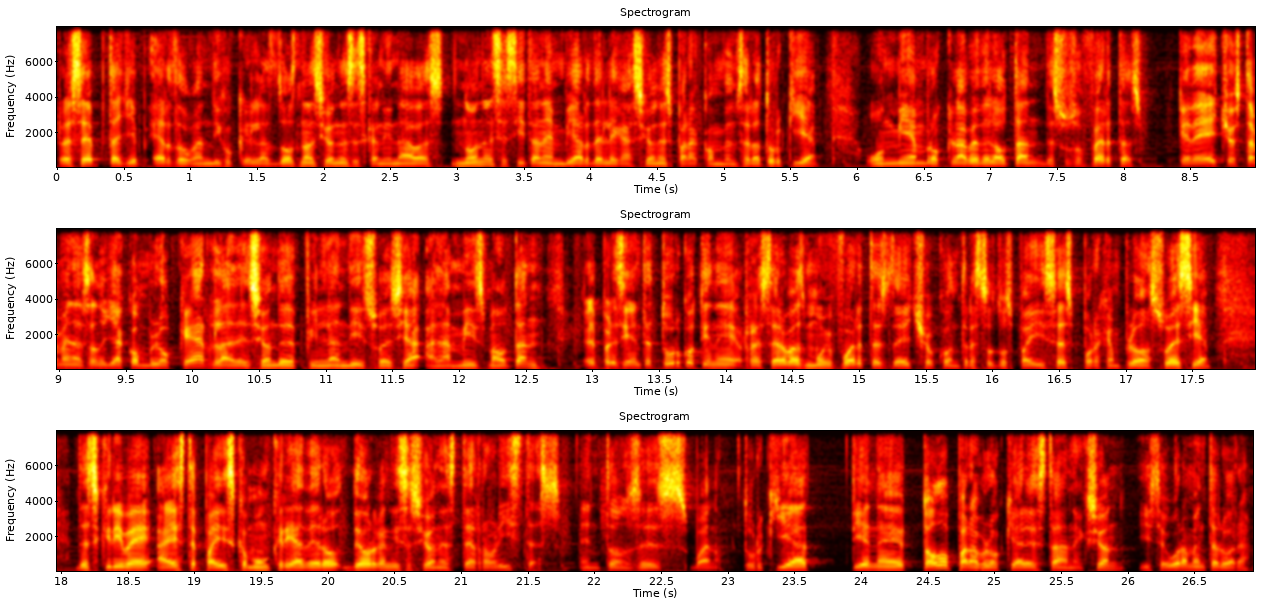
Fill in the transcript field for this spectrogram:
Recep Tayyip Erdogan dijo que las dos naciones escandinavas no necesitan enviar delegaciones para convencer a Turquía, un miembro clave de la OTAN, de sus ofertas, que de hecho está amenazando ya con bloquear la adhesión de Finlandia y Suecia a la misma OTAN. El presidente turco tiene reservas muy fuertes, de hecho, contra estos dos países. Por ejemplo, a Suecia describe a este país como un criadero de organizaciones terroristas. Entonces, bueno, Turquía tiene todo para bloquear esta anexión y seguramente lo hará.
